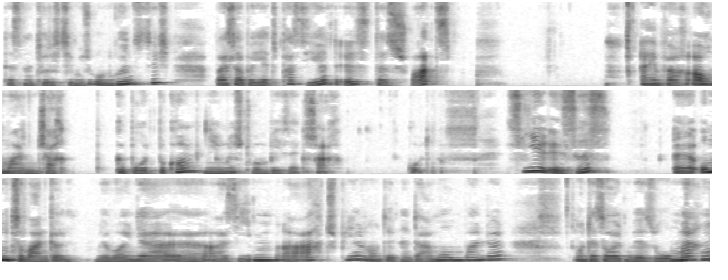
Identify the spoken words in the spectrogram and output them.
Das ist natürlich ziemlich ungünstig. Was aber jetzt passiert, ist, dass Schwarz einfach auch mal ein Schachgebot bekommt, nämlich Turm B6 Schach. Gut. Ziel ist es, äh, umzuwandeln. Wir wollen ja äh, A7, A8 spielen und in eine Dame umwandeln. Und das sollten wir so machen,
